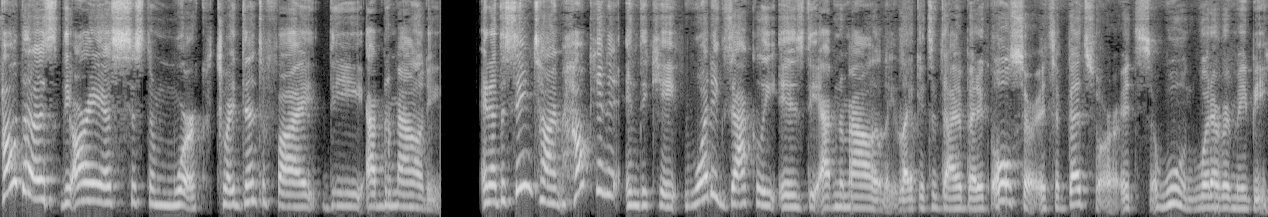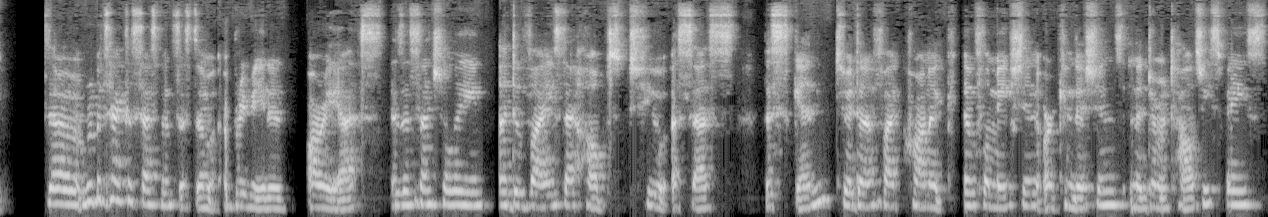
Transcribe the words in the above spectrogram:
How does the RAS system work to identify the abnormality? And at the same time, how can it indicate what exactly is the abnormality? Like it's a diabetic ulcer, it's a bed sore, it's a wound, whatever it may be. The Rubitect Assessment System, abbreviated RAS, is essentially a device that helps to assess the skin to identify chronic inflammation or conditions in the dermatology space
